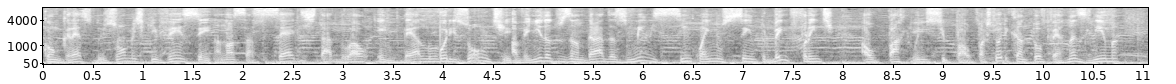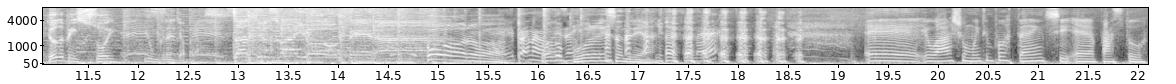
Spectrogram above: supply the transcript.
Congresso dos Homens que Vencem, a nossa sede estadual em Belo Horizonte, Avenida dos Andradas 1005, aí no centro, bem em frente ao Parque Municipal. Pastor e cantor Fernandes Lima, Deus abençoe e um grande abraço. Deus vai operar. Puro! Eita, nós, Fogo hein? puro, hein, Sandrinha? né? É, eu acho muito importante, é, pastor,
